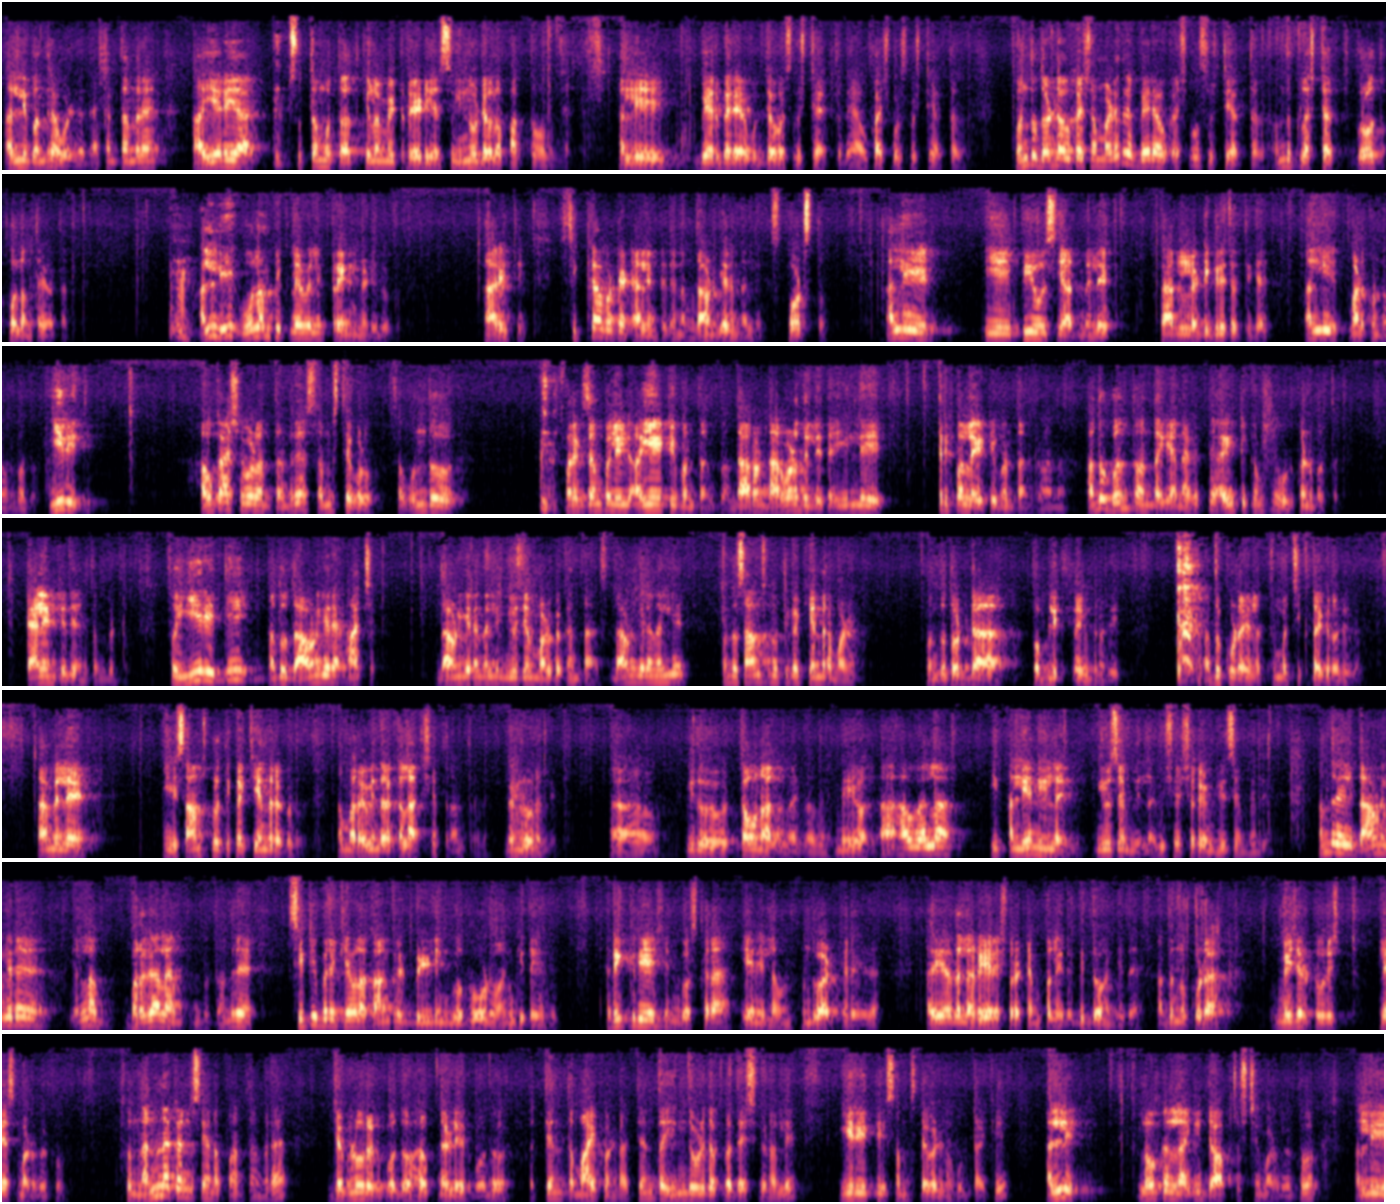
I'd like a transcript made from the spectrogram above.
ಅಲ್ಲಿ ಬಂದ್ರೆ ಒಳ್ಳೇದು. ಯಾಕಂತಂದ್ರೆ ಆ ಏರಿಯಾ ಸುತ್ತಮುತ್ತ ಹತ್ತು ಕಿಲೋಮೀಟರ್ ರೇಡಿಯಸ್ ಇನ್ನೂ ಡೆವಲಪ್ ಆಗ್ತಾ ಹೋಗುತ್ತೆ. ಅಲ್ಲಿ ಬೇರೆ ಬೇರೆ ಉದ್ಯೋಗ ಸೃಷ್ಟಿ ಆಗ್ತದೆ, ಅವಕಾಶಗಳು ಸೃಷ್ಟಿ ಆಗ್ತವೆ. ಒಂದು ದೊಡ್ಡ ಅವಕಾಶ ಮಾಡಿದ್ರೆ ಬೇರೆ ಅವಕಾಶಗಳು ಸೃಷ್ಟಿಯಾಗ್ತವೆ ಒಂದು ಕ್ಲಸ್ಟರ್ ಗ್ರೋತ್ ಪೋಲ್ ಅಂತ ಹೇಳ್ತಾರೆ. ಅಲ್ಲಿ ಒಲಿಂಪಿಕ್ ಲೆವೆಲ್ ಟ್ರೈನಿಂಗ್ ನಡಿಬೇಕು. ಆ ರೀತಿ. ಸಿಕ್ಕಾಪಟ್ಟೆ ಟ್ಯಾಲೆಂಟ್ ಇದೆ ನಮ್ಮ ದಾವಣಗೆರೆನಲ್ಲಿ ಸ್ಪೋರ್ಟ್ಸ್ದು ಅಲ್ಲಿ ಈ ಪಿ ಯು ಸಿ ಆದ್ಮೇಲೆ ಪ್ಯಾರಲ ಡಿಗ್ರಿ ಜೊತೆಗೆ ಅಲ್ಲಿ ಮಾಡ್ಕೊಂಡು ಹೋಗ್ಬೋದು. ಈ ರೀತಿ. ಅವಕಾಶಗಳು ಅಂತಂದ್ರೆ ಸಂಸ್ಥೆಗಳು. ಒಂದು ಫಾರ್ ಎಕ್ಸಾಂಪಲ್ ಇಲ್ಲಿ ಐ ಐ ಟಿ ಬಂತು ಅನ್ಕೋ, ಧಾರವಾಡ, ಧಾರವಾಡದಲ್ಲಿದೆ, ಇಲ್ಲಿ ಟ್ರಿಪಲ್ ಐ ಟಿ ಬಂತ ಅನ್ಕೊಳ್ಳೋಣ ಅದು ಬಂತು ಅಂದಾಗ ಏನಾಗುತ್ತೆ ಐ ಟಿ ಕಂಪ್ನಿ ಹುಡ್ಕೊಂಡು ಬರ್ತದೆ. ಟ್ಯಾಲೆಂಟ್ ಇದೆ ಅಂತಂದ್ಬಿಟ್ಟು. ಸೊ ಈ ರೀತಿ ಅದು ದಾವಣಗೆರೆ ಆಚೆ. ದಾವಣಗೆರೆನಲ್ಲಿ ಮ್ಯೂಸಿಯಂ ಮಾಡ್ಬೇಕಂತ ಆಸೆ. ದಾವಣಗೆರೆನಲ್ಲಿ ಒಂದು ಸಾಂಸ್ಕೃತಿಕ ಕೇಂದ್ರ ಮಾಡೋಣ. ಒಂದು ದೊಡ್ಡ ಪಬ್ಲಿಕ್ ಲೈಬ್ರರಿ ಅದು ಕೂಡ ಇಲ್ಲ, ತುಂಬಾ ಚಿಕ್ಕದಾಗಿರೋದಿದೆ. ಆಮೇಲೆ ಈ ಸಾಂಸ್ಕೃತಿಕ ಕೇಂದ್ರಗಳು, ನಮ್ಮ ರವೀಂದ್ರ ಕಲಾಕ್ಷೇತ್ರ ಅಂತ ಇದೆ ಬೆಂಗಳೂರಲ್ಲಿ ಇದು ಟೌನ್ ಹಾಲ್ ಅಲ್ಲ ಇದಾವೆ ಮೇಯೋ ಅವೆಲ್ಲ ಅಲ್ಲಿ ಅಲ್ಲೇನು ಇಲ್ಲ ಇಲ್ಲಿ ಮ್ಯೂಸಿಯಂ ಇಲ್ಲ, ವಿಶ್ವೇಶ್ವರಯ್ಯ ಮ್ಯೂಸಿಯಂ ಇದೆ. ಅಂದ್ರೆ ದಾವಣಗೆರೆ ಎಲ್ಲ ಬರಗಾಲ ಅಂತ ಅಂದ್ಬಿಟ್ಟು, ಅಂದ್ರೆ ಸಿಟಿ ಬರೀ ಕೇವಲ ಕಾಂಕ್ರೀಟ್ ಬಿಲ್ಡಿಂಗು ರೋಡ್ ಹಂಗಿದೆ ಇಲ್ಲಿ. ರಿಕ್ರಿಯೇಷನ್ಗೋಸ್ಕರ ಏನಿಲ್ಲ, ಒಂದು ಕುಂದವಾಡ ಕೆರೆ ಇದೆ. ಹರಿಯಾದಲ್ಲಿ ಹರಿಹರೇಶ್ವರ ಟೆಂಪಲ್ ಇದೆ, ಬಿದ್ದು ಹಂಗಿದೆ. ಅದನ್ನು ಕೂಡ ಮೇಜರ್ ಟೂರಿಸ್ಟ್ ಪ್ಲೇಸ್ ಮಾಡಬೇಕು. ಸೊ ನನ್ನ ಕನಸು ಏನಪ್ಪಾ ಅಂತಂದ್ರೆ ಜಗಳೂರು ಇರ್ಬೋದು ಹರಪನಹಳ್ಳಿ ಇರ್ಬೋದು, ಅತ್ಯಂತ ಮಾಯ್ಕೊಂಡ, ಅತ್ಯಂತ ಹಿಂದುಳಿದ ಪ್ರದೇಶಗಳಲ್ಲಿ ಈ ರೀತಿ ಸಂಸ್ಥೆಗಳನ್ನ ಹುಟ್ಟಾಕಿ ಅಲ್ಲಿ ಲೋಕಲ್ ಆಗಿ ಜಾಬ್ ಸೃಷ್ಟಿ ಮಾಡಬೇಕು. ಅಲ್ಲಿ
